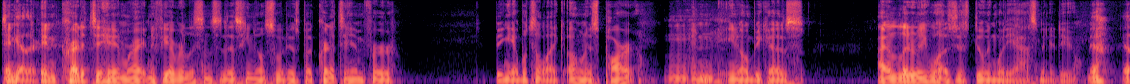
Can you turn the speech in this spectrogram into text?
together And, credit to him, right? And if he ever listens to this, he knows who it is. But credit to him for being able to like own his part, Mm-hmm. and you know because I literally was just doing what he asked me to do. yeah yeah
